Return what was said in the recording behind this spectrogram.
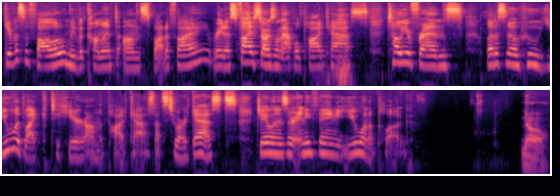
give us a follow and leave a comment on Spotify. Rate us five stars on Apple Podcasts. Tell your friends. Let us know who you would like to hear on the podcast. That's to our guests. Jalen, is there anything you want to plug? No.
